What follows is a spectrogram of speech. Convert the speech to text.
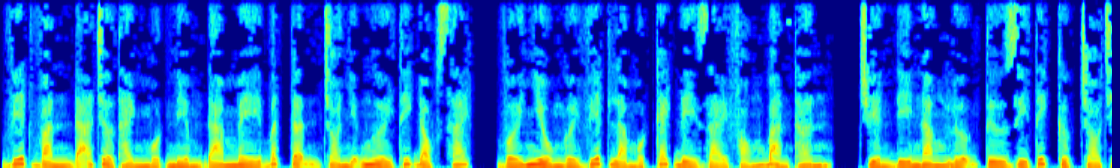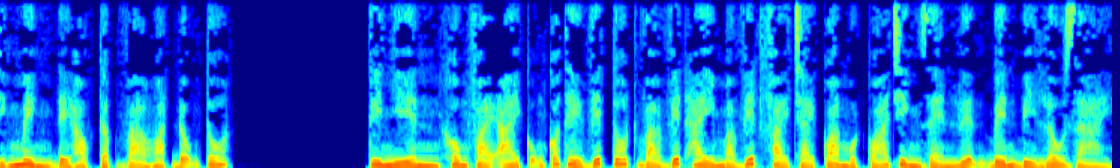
Viết văn đã trở thành một niềm đam mê bất tận cho những người thích đọc sách, với nhiều người viết là một cách để giải phóng bản thân, truyền đi năng lượng tư duy tích cực cho chính mình để học tập và hoạt động tốt. Tuy nhiên không phải ai cũng có thể viết tốt và viết hay mà viết phải trải qua một quá trình rèn luyện bền bỉ lâu dài.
